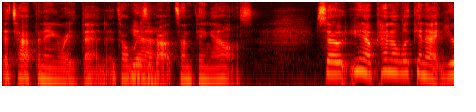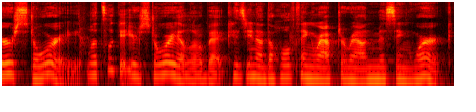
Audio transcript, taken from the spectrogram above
that's happening right then. It's always Yeah. about something else. So, you know, kind of looking at your story, let's look at your story a little bit because, you know, the whole thing wrapped around missing work.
